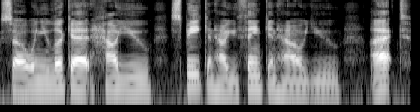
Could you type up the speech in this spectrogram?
So when you look at how you speak and how you think and how you act,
